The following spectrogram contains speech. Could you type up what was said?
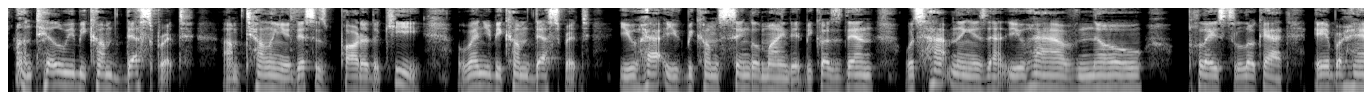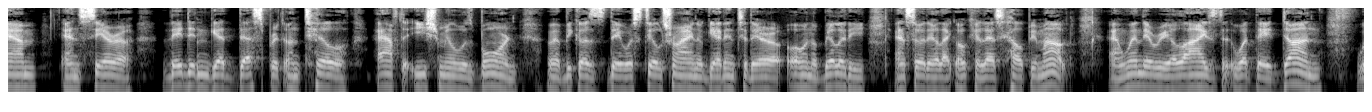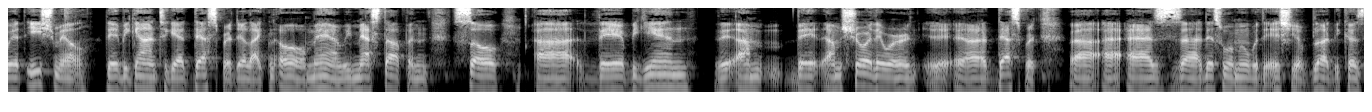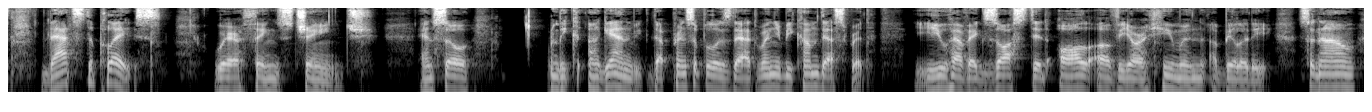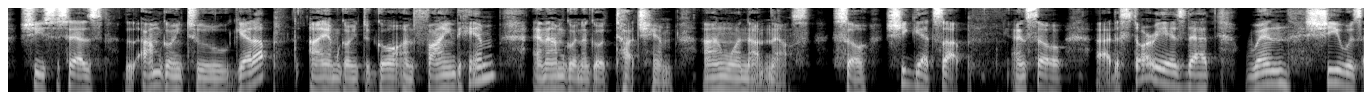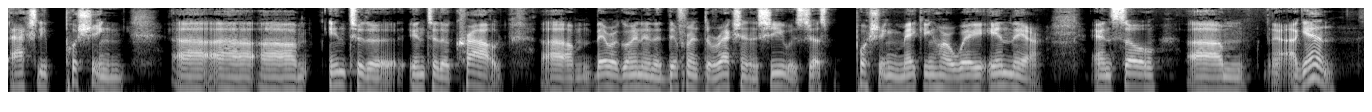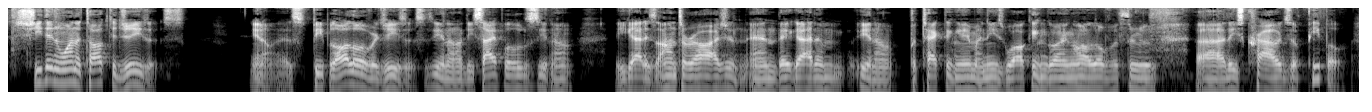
until we become desperate, I'm telling you, this is part of the key. When you become desperate, you have, you become single-minded because then what's happening is that you have no place to look at. Abraham and Sarah, they didn't get desperate until after Ishmael was born uh, because they were still trying to get into their own ability. And so they're like, okay, let's help him out. And when they realized what they'd done with Ishmael, they began to get desperate. They're like, oh man, we messed up. And so, uh, they began um, they, I'm sure they were uh, desperate uh, as uh, this woman with the issue of blood because that's the place where things change. And so, again, the principle is that when you become desperate, you have exhausted all of your human ability. So now she says, I'm going to get up. I am going to go and find him and I'm going to go touch him. I want nothing else. So she gets up and so uh, the story is that when she was actually pushing uh, uh, um, into the into the crowd, um, they were going in a different direction, and she was just pushing, making her way in there. And so um, again, she didn't want to talk to Jesus. You know, there's people all over Jesus. You know, disciples. You know, he got his entourage and, and they got him, you know, protecting him and he's walking, going all over through, uh, these crowds of people.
